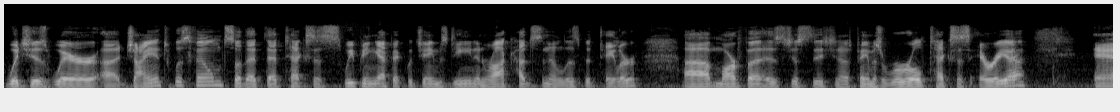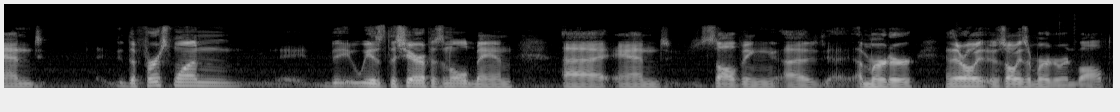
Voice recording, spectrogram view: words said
which is where uh, Giant was filmed. So that that Texas sweeping epic with James Dean and Rock Hudson and Elizabeth Taylor. Uh, Marfa is just this you know famous rural Texas area, and the first one is the sheriff is an old man uh, and solving uh, a murder, and there always, there's always a murder involved.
